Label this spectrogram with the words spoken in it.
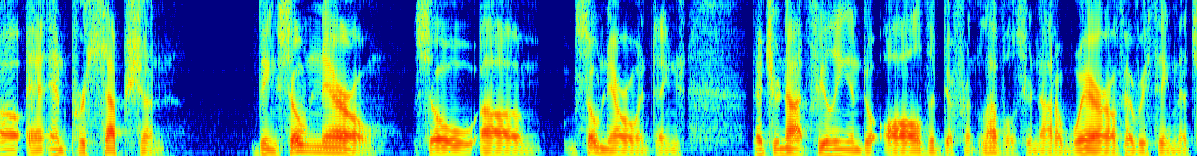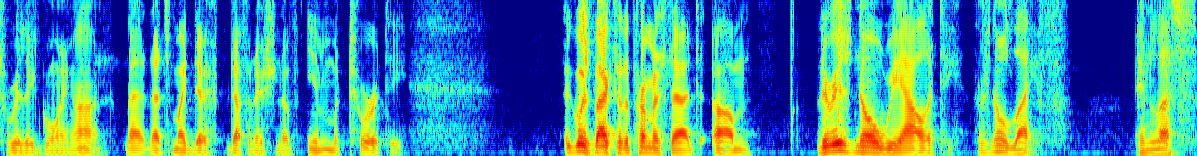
uh, and, and, perception. Being so narrow, so, um, so narrow in things that you're not feeling into all the different levels. You're not aware of everything that's really going on. That, that's my de- definition of immaturity. It goes back to the premise that um, there is no reality, there's no life unless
